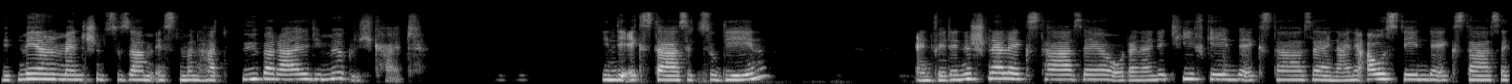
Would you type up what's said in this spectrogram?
mit mehreren Menschen zusammen ist, man hat überall die Möglichkeit, in die Ekstase zu gehen entweder in eine schnelle Ekstase oder in eine tiefgehende Ekstase, in eine ausdehnende Ekstase,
